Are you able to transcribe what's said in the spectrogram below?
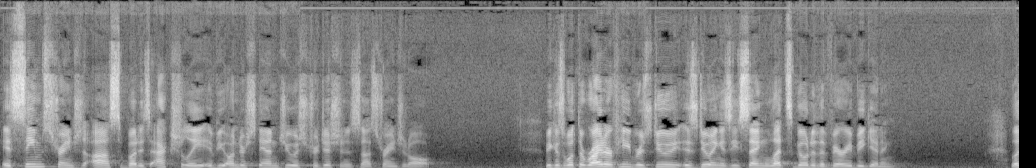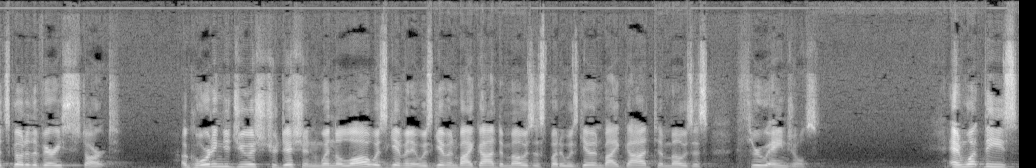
It seems strange to us, but it's actually, if you understand Jewish tradition, it's not strange at all. Because what the writer of Hebrews do, is doing is he's saying, let's go to the very beginning. Let's go to the very start. According to Jewish tradition, when the law was given, it was given by God to Moses, but it was given by God to Moses through angels. And what these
